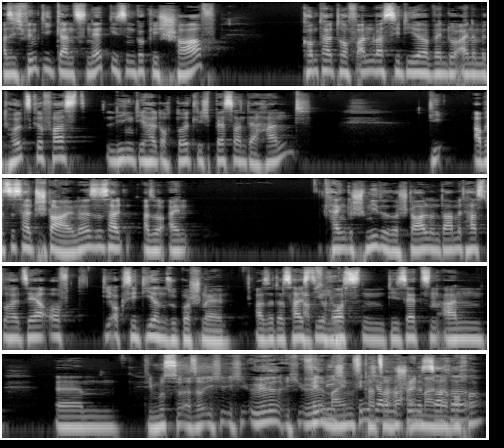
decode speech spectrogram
also ich finde die ganz nett, die sind wirklich scharf. Kommt halt drauf an, was sie dir, wenn du eine mit Holzgriff hast, liegen die halt auch deutlich besser in der Hand. Die, aber es ist halt Stahl, ne? Es ist halt, also ein, kein geschmiedeter Stahl und damit hast du halt sehr oft, die oxidieren super schnell. Also das heißt, die Absolut. rosten, die setzen an, ähm, Die musst du, also ich, ich öl, ich öl meins ich Tatsache schöne einmal in der Sache. Woche.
